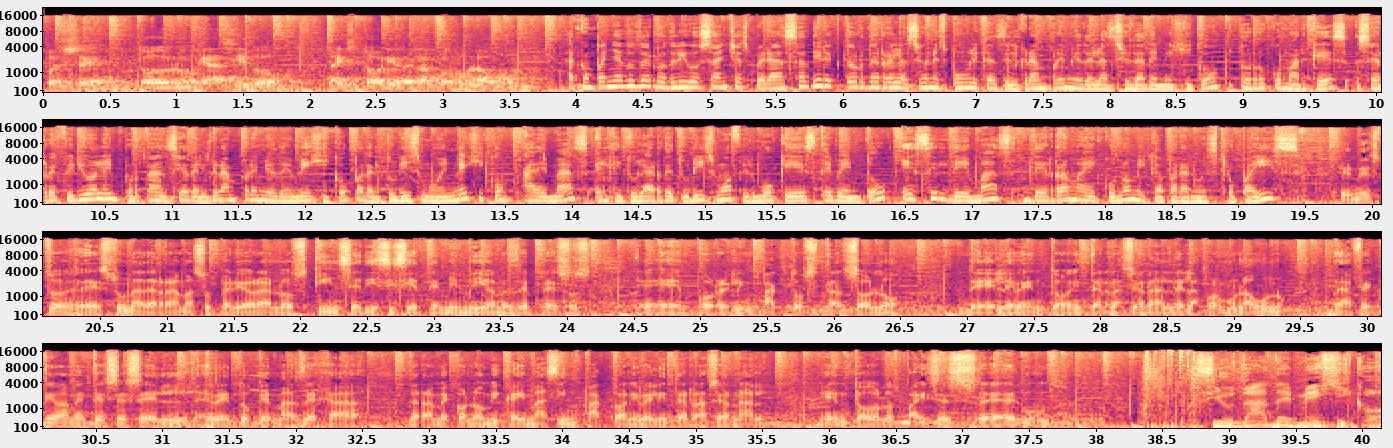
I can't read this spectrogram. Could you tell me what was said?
pues en todo lo que ha sido la historia de la Fórmula 1. Acompañado de Rodrigo Sánchez Peraza, director de Relaciones Públicas del Gran Premio de la Ciudad de México, Torruco Márquez se refirió a la importancia del Gran Premio de México para el turismo en México. Además, el titular de turismo afirmó que este evento es el de más derrama económica para nuestro país. En esto es una derrama superior a los 15, 17 mil millones de pesos eh, por el impacto tan solo del evento internacional de la Fórmula 1. Efectivamente, ese es el evento que más deja derrama económica y más impacto a nivel internacional en todos los países eh, del mundo. Ciudad de México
